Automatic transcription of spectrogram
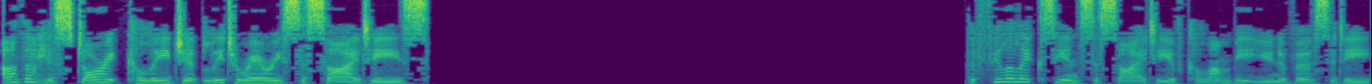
Other historic collegiate literary societies. The Philalexian Society of Columbia University.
